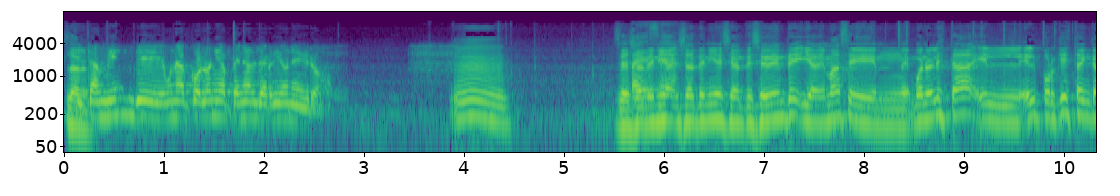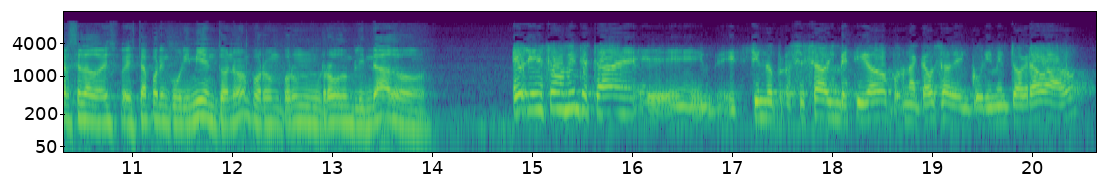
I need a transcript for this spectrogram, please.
y también de una colonia penal de Río Negro. Mm. O sea, ya tenía, ya tenía ese antecedente y además, eh, bueno, él está, él, ¿por qué está encarcelado? Está por encubrimiento, ¿no? Por un, por un robo de un blindado. Él en este momento está eh, siendo procesado e investigado por una causa de encubrimiento agravado,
